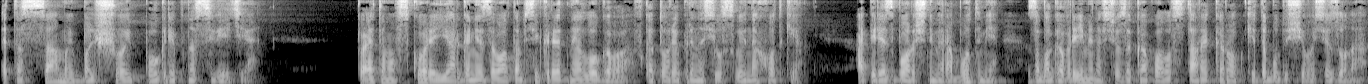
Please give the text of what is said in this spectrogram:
Это самый большой погреб на свете – Поэтому вскоре я организовал там секретное логово, в которое приносил свои находки. А перед сборочными работами заблаговременно все закапывал в старой коробке до будущего сезона.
